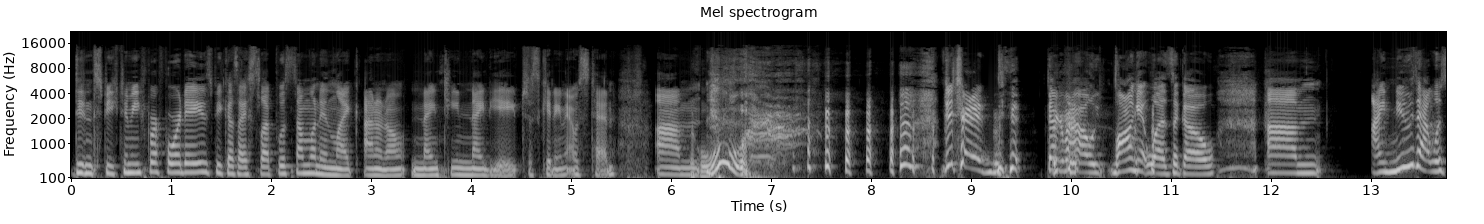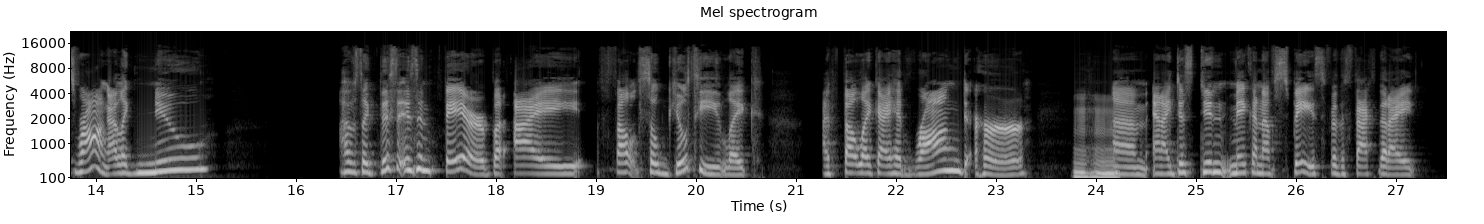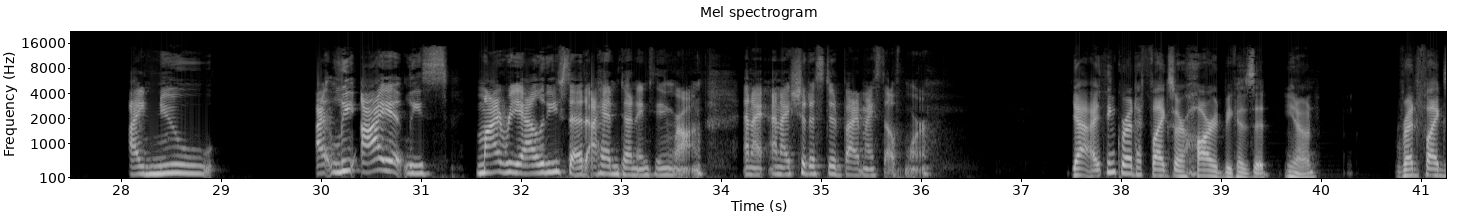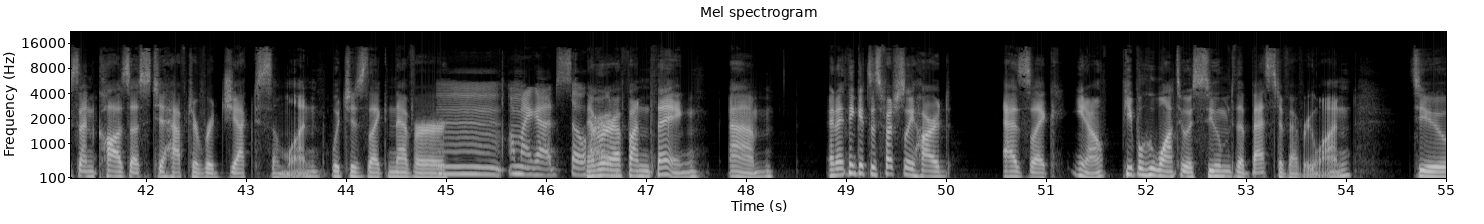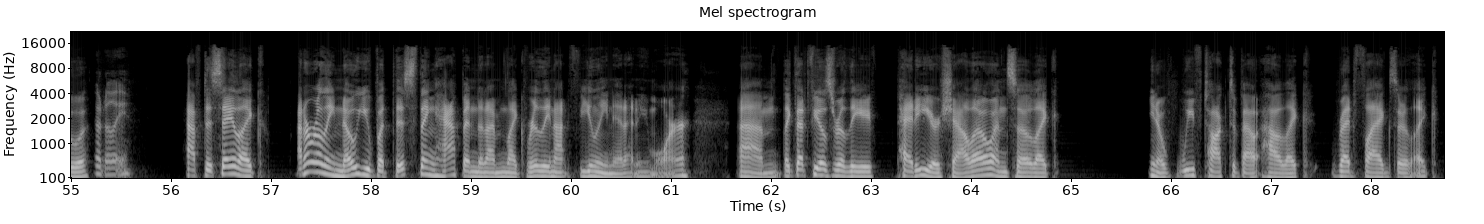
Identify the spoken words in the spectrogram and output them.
didn't speak to me for four days because I slept with someone in like, I don't know, 1998. Just kidding. I was 10. Um, Ooh, just trying to talk about how long it was ago. Um, I knew that was wrong. I like knew. I was like, this isn't fair, but I felt so guilty. Like I felt like I had wronged her. Mhm. um, and I just didn't make enough space for the fact that I, I knew, at least I at least my reality said I hadn't done anything wrong, and I and I should have stood by myself more. Yeah. I think red flags are hard because it, you know, red flags then cause us to have to reject someone, which is like never. Mm, oh my god, so never hard. a fun thing. Um, and I think it's especially hard as like you know people who want to assume the best of everyone to totally. have to say like I don't really know you, but this thing happened and I'm like really not feeling it anymore. Um, like that feels really petty or shallow, and so like you know we've talked about how like red flags are like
